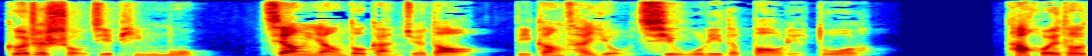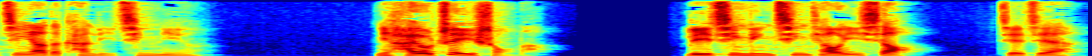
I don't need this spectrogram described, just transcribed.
隔着手机屏幕，江阳都感觉到比刚才有气无力的爆裂多了。他回头惊讶的看李青宁：“你还有这一手呢？”李青宁轻佻一笑：“姐姐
